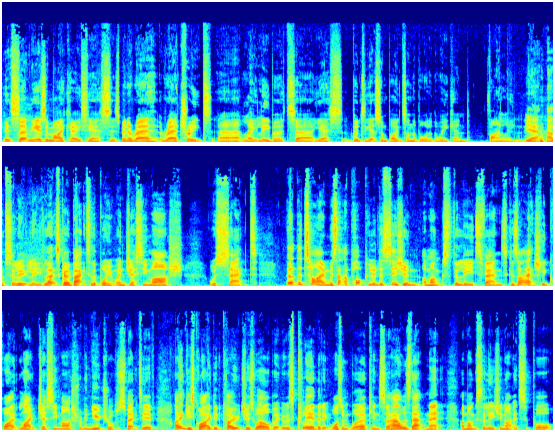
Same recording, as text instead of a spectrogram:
It certainly is in my case. Yes, it's been a rare, a rare treat uh, lately, but uh, yes, good to get some points on the board at the weekend. Finally. Yeah, absolutely. Let's go back to the point when Jesse Marsch was sacked. At the time, was that a popular decision amongst the Leeds fans? Because I actually quite like Jesse Marsch from a neutral perspective. I think he's quite a good coach as well, but it was clear that it wasn't working. So, how was that met amongst the Leeds United support?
